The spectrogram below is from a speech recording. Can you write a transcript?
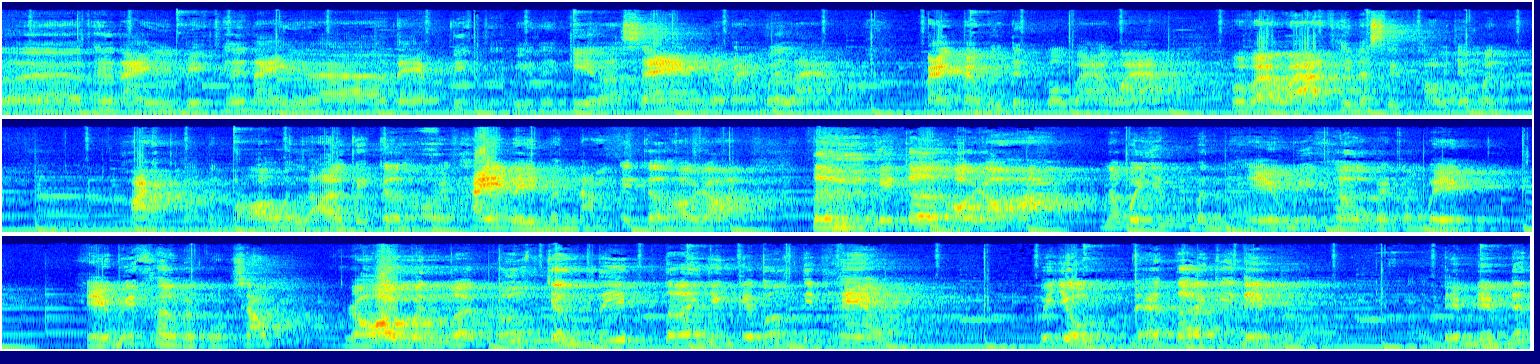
ờ, thế này, việc thế này là đẹp, biết việc thế kia là sang, rồi bạn mới làm. Bạn bạn quyết định vội vã quá. Vội vã quá thì nó sẽ thội cho mình bỏ lỡ cái cơ hội, thay vì mình nắm cái cơ hội đó, từ cái cơ hội đó, nó mới giúp mình hiểu biết hơn về công việc, hiểu biết hơn về cuộc sống. Rồi mình mới bước chân tiếp tới những cái bước tiếp theo. Ví dụ, để tới cái điểm điểm điểm đích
